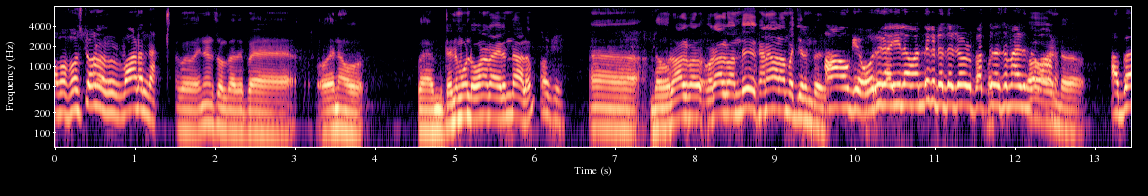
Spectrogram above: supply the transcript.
அப்ப ஃபர்ஸ்ட் ஓனர் வானம் தான். இப்போ என்னன்னு சொல்றது? இப்போ என்ன இப்போ ரெண்டு மூணு ஓனராக இருந்தாலும் ஓகே இந்த ஒரு ஆள் ஒரு ஆள் வந்து கனகாலம் வச்சிருந்தது. ஆ ஓகே. ஒரு கையில வந்து கிட்டத்தட்ட ஒரு பத்து வருஷமா இருந்த அப்ப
